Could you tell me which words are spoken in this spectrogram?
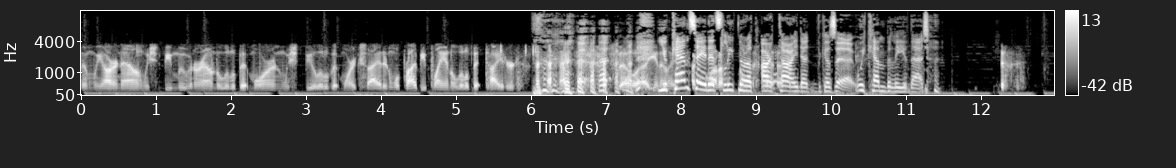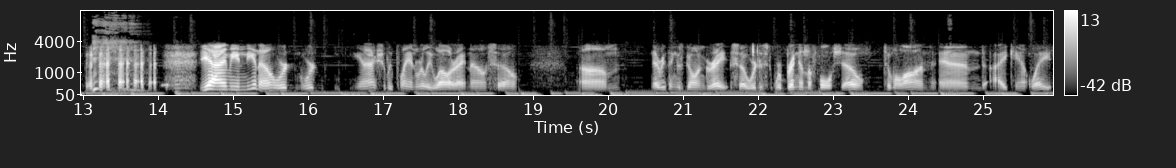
than we are now, and we should be moving around a little bit more, and we should be a little bit more excited, and we'll probably be playing a little bit tighter. so uh, you know, you can say that Slipknot are tired because uh, we can't believe that. yeah, I mean, you know, we're we're you know actually playing really well right now, so um, everything's going great. So we're just we're bringing the full show to Milan, and I can't wait.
